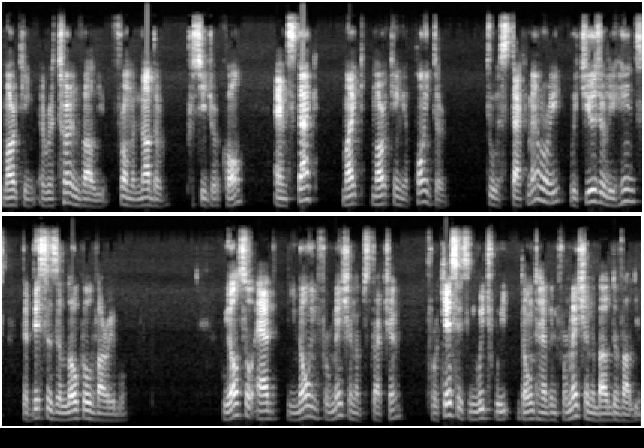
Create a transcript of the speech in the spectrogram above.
marking a return value from another procedure call, and stack marking a pointer to a stack memory, which usually hints that this is a local variable. We also add the no information abstraction for cases in which we don't have information about the value.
